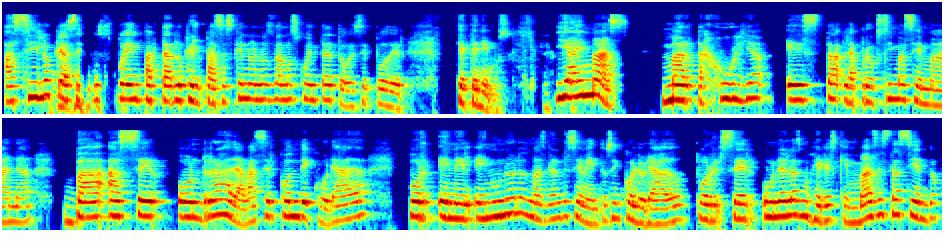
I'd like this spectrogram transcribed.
Así lo que hacemos puede impactar. Lo que pasa es que no nos damos cuenta de todo ese poder que tenemos. Y hay más. Marta Julia, esta, la próxima semana va a ser honrada, va a ser condecorada por, en, el, en uno de los más grandes eventos en Colorado por ser una de las mujeres que más está haciendo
